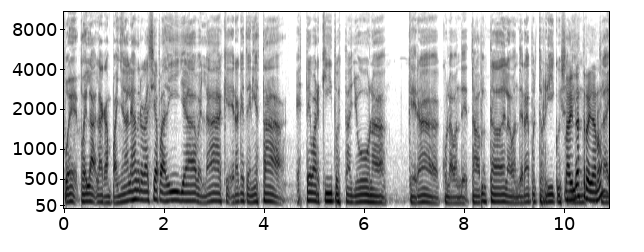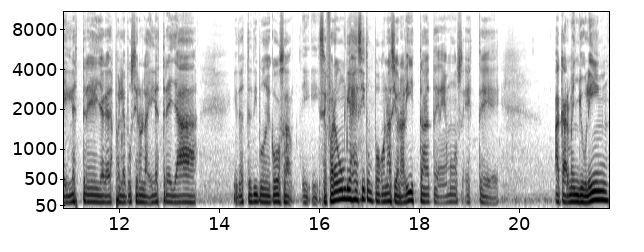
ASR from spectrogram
Pues, pues la, la campaña de Alejandro García Padilla, ¿verdad? Que era que tenía esta, este barquito, esta yola, que era con la bandera, estaba pintada de la bandera de Puerto Rico. Y La Isla Estrella, ¿no? La isla estrella, que después le pusieron la isla estrella y todo este tipo de cosas. Y, y se fueron un viajecito un poco nacionalista. Tenemos este a Carmen Yulín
